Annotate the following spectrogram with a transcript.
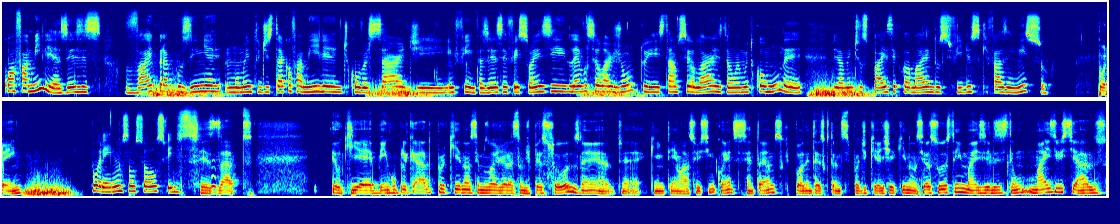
com a família. Às vezes vai para a cozinha no momento de estar com a família, de conversar, de, enfim, fazer as refeições e leva o celular junto e está no celular. Então é muito comum, né? Geralmente os pais reclamarem dos filhos que fazem isso. Porém. Porém, não são só os filhos. Exato. O que é bem complicado porque nós temos uma geração de pessoas, né? É, quem tem lá seus 50, 60 anos, que podem estar escutando esse podcast aqui, não se assustem, mas eles estão mais viciados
